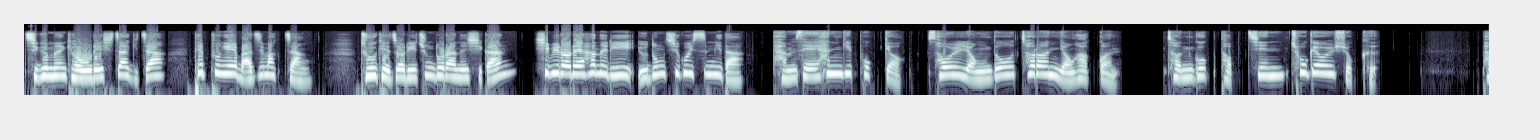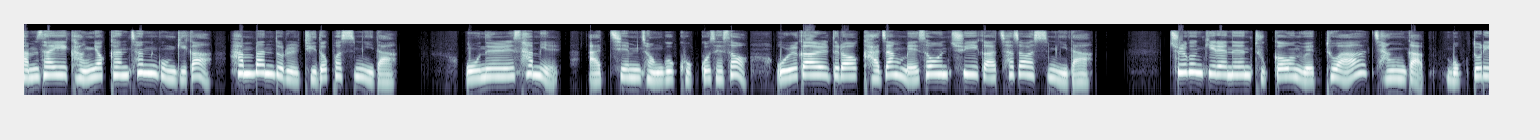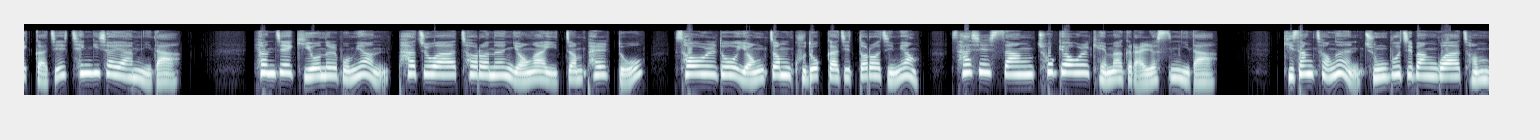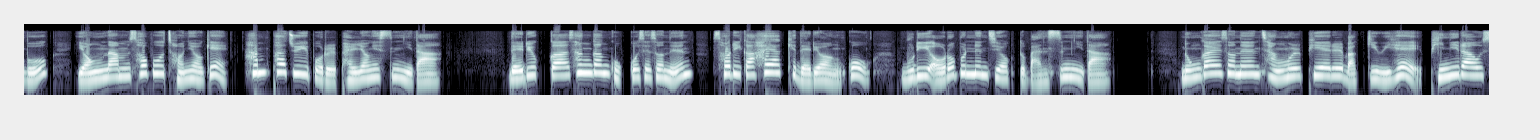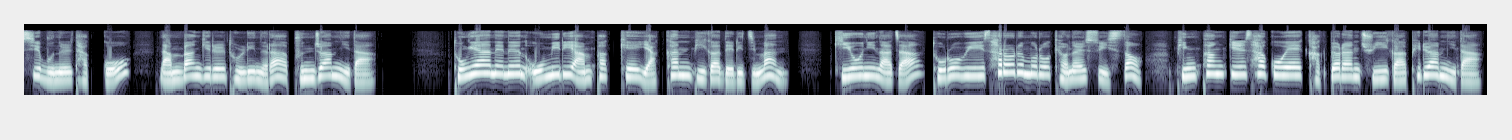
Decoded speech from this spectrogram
지금은 겨울의 시작이자 태풍의 마지막 장, 두 계절이 충돌하는 시간, 11월의 하늘이 요동치고 있습니다. 밤새 한기 폭격, 서울 영도 철원 영하권, 전국 덮친 초겨울 쇼크. 밤사이 강력한 찬 공기가 한반도를 뒤덮었습니다. 오늘 3일 아침 전국 곳곳에서 올가을 들어 가장 매서운 추위가 찾아왔습니다. 출근길에는 두꺼운 외투와 장갑, 목도리까지 챙기셔야 합니다. 현재 기온을 보면 파주와 철원은 영하 2.8도, 서울도 0.9도까지 떨어지며 사실상 초겨울 개막을 알렸습니다. 기상청은 중부지방과 전북, 영남, 서부 전역에 한파주의보를 발령했습니다. 내륙과 산간 곳곳에서는 서리가 하얗게 내려앉고 물이 얼어붙는 지역도 많습니다. 농가에서는 작물 피해를 막기 위해 비닐하우스 문을 닫고 난방기를 돌리느라 분주합니다. 동해안에는 5mm 안팎의 약한 비가 내리지만 기온이 낮아 도로 위 살얼음으로 견할 수 있어 빙판길 사고에 각별한 주의가 필요합니다.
